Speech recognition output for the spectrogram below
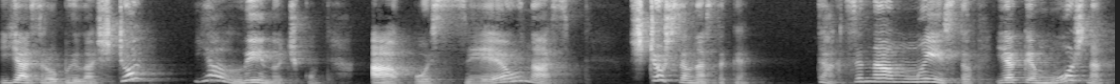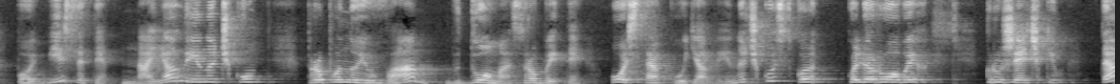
я зробила що? Ялиночку. А ось це у нас. Що ж це в нас таке? Так, це намисто, яке можна повісити на ялиночку. Пропоную вам вдома зробити ось таку ялиночку з кольорових кружечків та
